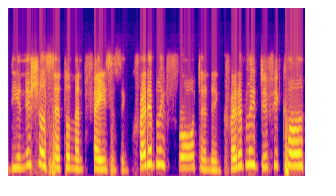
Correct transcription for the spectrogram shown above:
the initial settlement phase is incredibly fraught and incredibly difficult.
